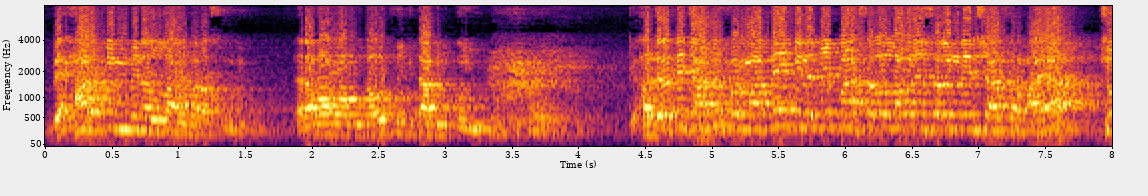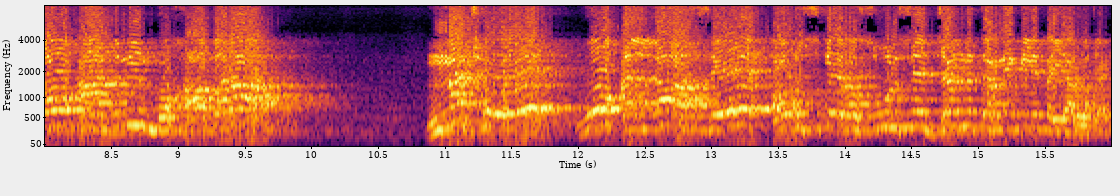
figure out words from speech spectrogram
بحرب من اللہ ورسوله رواه ابو داؤد في کتاب البیو کہ حضرت جابر فرماتے ہیں کہ نبی پاک صلی اللہ علیہ وسلم نے ارشاد فرمایا جو آدمی مخابرہ نہ چھوڑے وہ اللہ سے اور اس کے رسول سے جنگ کرنے کے لیے تیار ہو جائے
